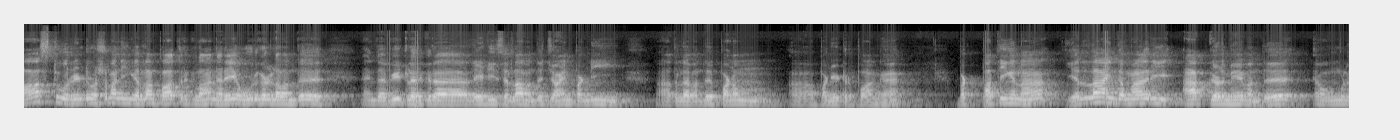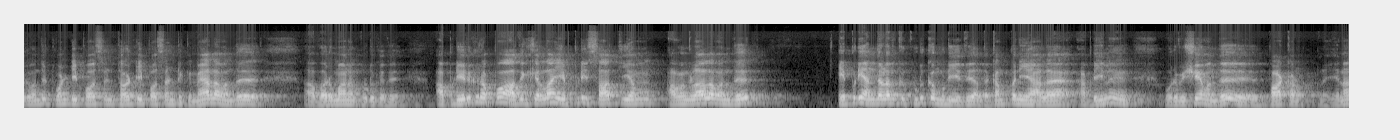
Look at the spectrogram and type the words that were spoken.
லாஸ்ட் ஒரு ரெண்டு வருஷமாக நீங்கள் எல்லாம் பார்த்துருக்கலாம். நிறைய ஊர்களில் வந்து இந்த வீட்டில் இருக்கிற லேடிஸ் எல்லாம் வந்து ஜாயின் பண்ணி அதில் வந்து பணம் பண்ணிகிட்ருப்பாங்க பட் பார்த்தீங்கன்னா எல்லா இந்த மாதிரி ஆப்களுமே வந்து உங்களுக்கு வந்து டுவெண்ட்டி பர்சன்ட் தேர்ட்டி பர்சன்ட்டுக்கு மேலே வந்து வருமானம் கொடுக்குது. அப்படி இருக்கிறப்போ அதுக்கெல்லாம் எப்படி சாத்தியம்? அவங்களால வந்து எப்படி அந்த அளவுக்கு கொடுக்க முடியுது அந்த கம்பெனியால் அப்படின்னு ஒரு விஷயம் வந்து பார்க்கணும். ஏன்னா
